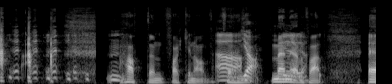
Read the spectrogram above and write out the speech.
hatten fucking av för Ja. Men i alla fall, eh,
